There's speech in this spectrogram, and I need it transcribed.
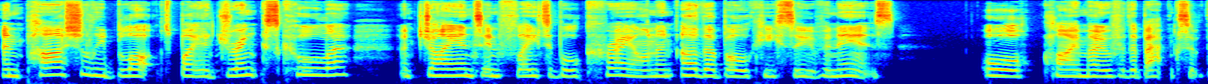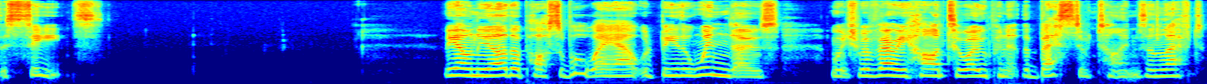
and partially blocked by a drinks cooler, a giant inflatable crayon, and other bulky souvenirs, or climb over the backs of the seats. The only other possible way out would be the windows, which were very hard to open at the best of times and left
